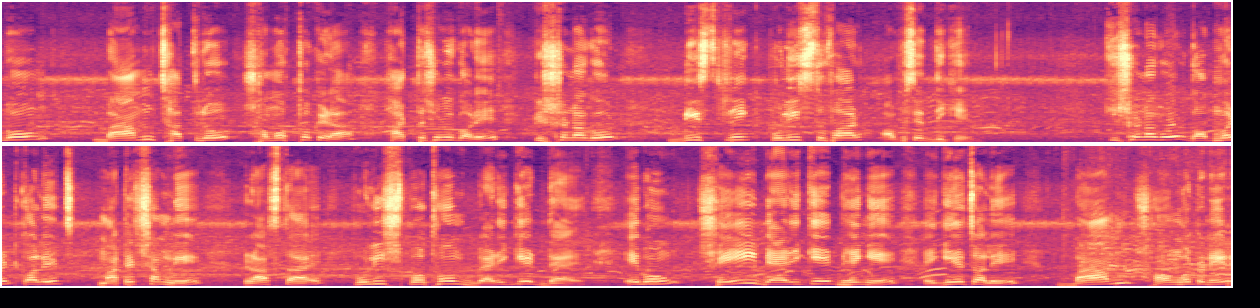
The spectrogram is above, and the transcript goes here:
এবং বাম ছাত্র সমর্থকেরা হাঁটতে শুরু করে কৃষ্ণনগর ডিস্ট্রিক্ট পুলিশ সুপার অফিসের দিকে। কৃষ্ণনগর গভর্নমেন্ট কলেজ মাঠের সামনে রাস্তায় পুলিশ প্রথম ব্যারিকেড দেয় এবং সেই ব্যারিকেড ভেঙে এগিয়ে চলে বাম সংগঠনের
